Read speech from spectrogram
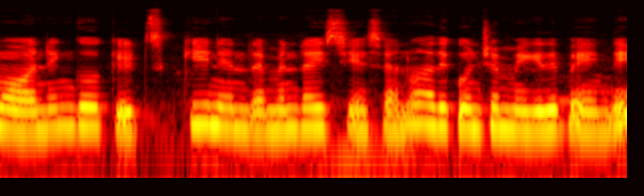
మార్నింగ్ కిడ్స్కి నేను లెమన్ రైస్ చేశాను. అది కొంచెం మిగిలిపోయింది.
